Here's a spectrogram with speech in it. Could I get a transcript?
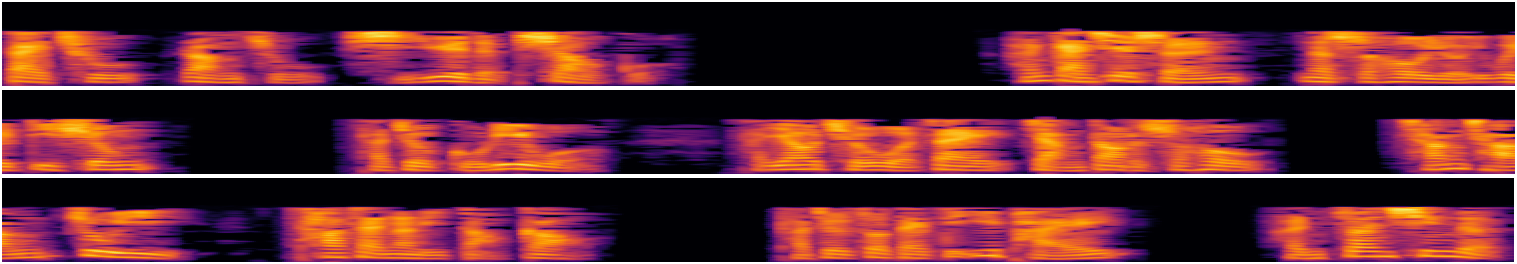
带出让主喜悦的效果。很感谢神，那时候有一位弟兄，他就鼓励我，他要求我在讲道的时候常常注意他在那里祷告。他就坐在第一排，很专心的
